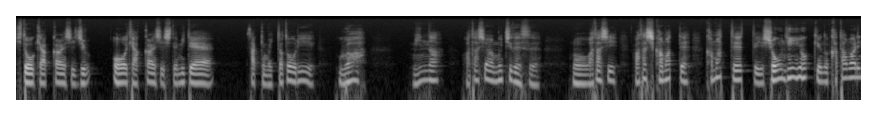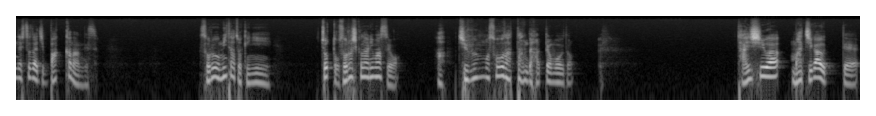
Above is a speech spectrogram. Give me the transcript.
人を客観視自を客観視してみてさっきも言った通りうわみんな私は無知ですもう私、私構って、構ってっていう承認欲求の塊の人たちばっかなんです。それを見た時に、ちょっと恐ろしくなりますよ。あ、自分もそうだったんだって思うと。大衆は間違うって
